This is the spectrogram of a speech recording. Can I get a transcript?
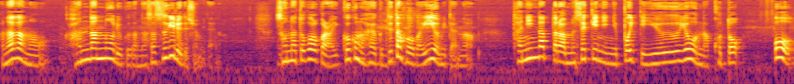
あなたの判断能力がなさすぎるでしょみたいな。そんなところから一刻も早く出た方がいいよみたいな。他人だったら無責任にポイって言うようなことを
